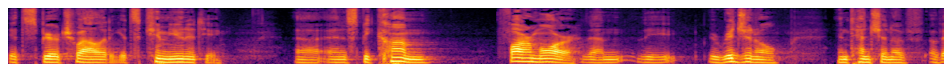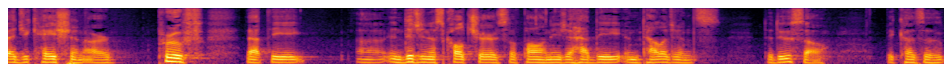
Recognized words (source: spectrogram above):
its spirituality, its community. Uh, and it's become far more than the original intention of, of education or proof that the uh, indigenous cultures of Polynesia had the intelligence to do so, because the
